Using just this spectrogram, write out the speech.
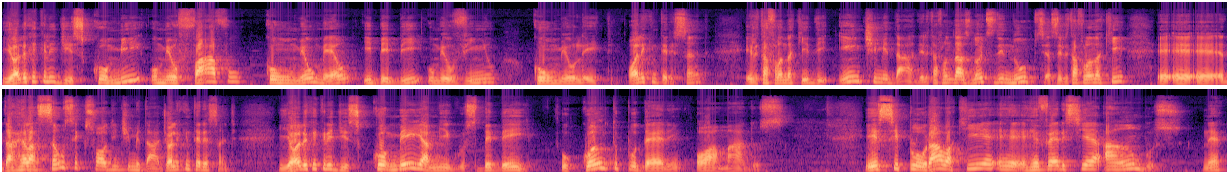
E olha o que, que ele diz: Comi o meu favo com o meu mel e bebi o meu vinho com o meu leite. Olha que interessante. Ele está falando aqui de intimidade, ele está falando das noites de núpcias, ele está falando aqui é, é, é, da relação sexual de intimidade. Olha que interessante. E olha o que, que ele diz: Comei, amigos, bebei o quanto puderem, ó amados. Esse plural aqui é, é, refere-se a ambos, né?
